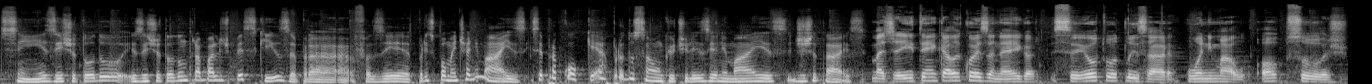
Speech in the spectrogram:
Sim, existe todo, existe todo um trabalho de pesquisa para fazer, principalmente animais. Isso é para qualquer produção que utilize animais digitais. Mas aí tem aquela coisa, né, Igor? Se eu estou a utilizar um animal ou pessoas,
